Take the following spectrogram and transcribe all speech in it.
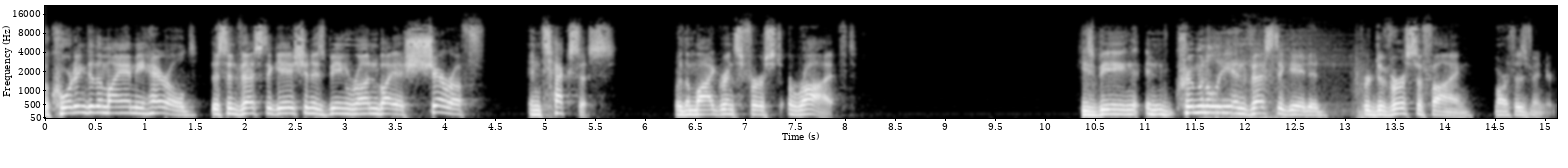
According to the Miami Herald, this investigation is being run by a sheriff in Texas, where the migrants first arrived. He's being in criminally investigated for diversifying Martha's Vineyard.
